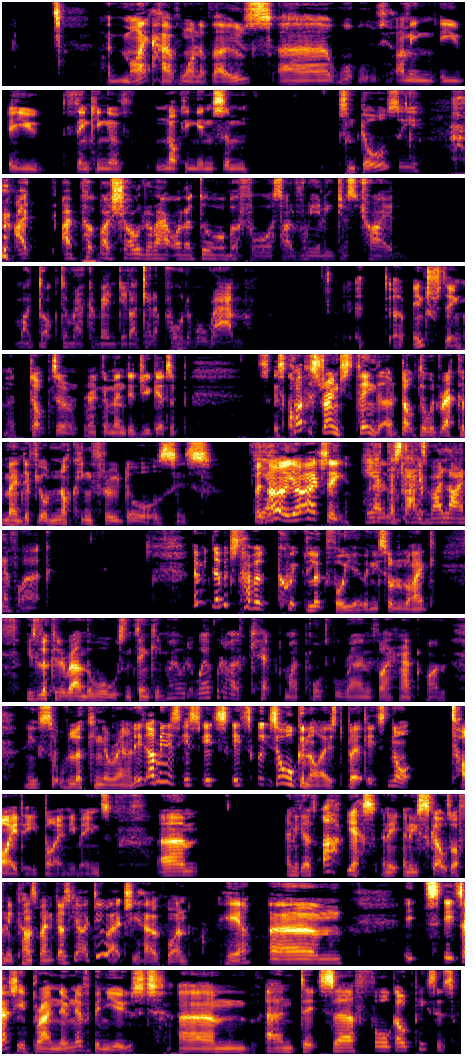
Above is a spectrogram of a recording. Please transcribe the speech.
I might have one of those. Uh, wh- I mean, are you are you thinking of knocking in some some doors? Are you... I I put my shoulder out on a door before, so I'd really just try and. My doctor recommended I get a portable ram. Uh, interesting. A doctor recommended you get a. It's quite the strange thing that a doctor would recommend if you're knocking through doors. It's, but Yeah. no, you're actually. He understands my line of work. Let me let me just have a quick look for you. And he's sort of like he's looking around the walls and thinking, where would where would I have kept my portable ram if I had one? And he's sort of looking around. It, I mean, it's it's it's it's it's organised, but it's not tidy by any means. Um, and he goes, ah, yes, and he and he skulls off and he comes back and he goes, yeah, I do actually have one here. Um, it's it's actually brand new, never been used. Um, and it's uh, four gold pieces.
